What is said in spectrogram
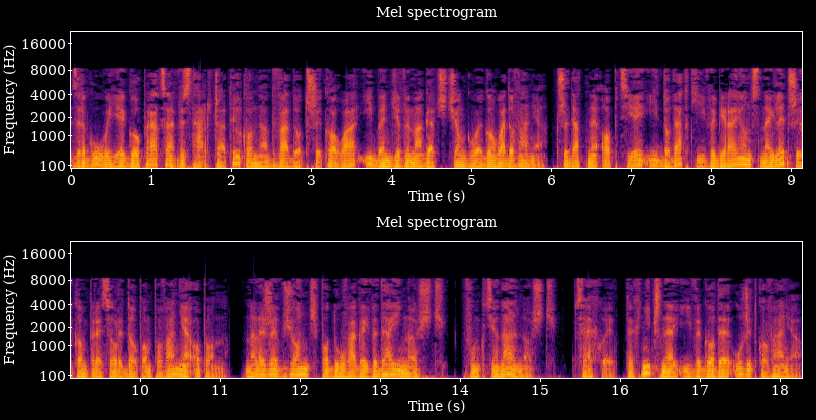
z reguły jego praca wystarcza tylko na 2 do 3 koła i będzie wymagać ciągłego ładowania. Przydatne opcje i dodatki wybierając najlepszy kompresor do pompowania opon, należy wziąć pod uwagę wydajność, funkcjonalność, cechy techniczne i wygodę użytkowania.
